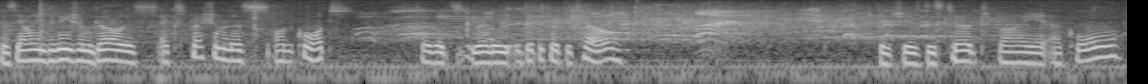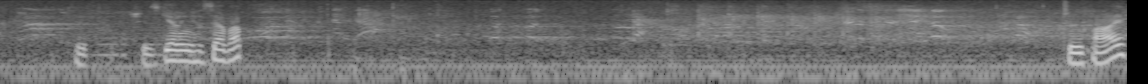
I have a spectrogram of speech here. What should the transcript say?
This young Indonesian girl is expressionless on court, so it's really difficult to tell if she is disturbed by a call, if she's gearing herself up. Two five.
